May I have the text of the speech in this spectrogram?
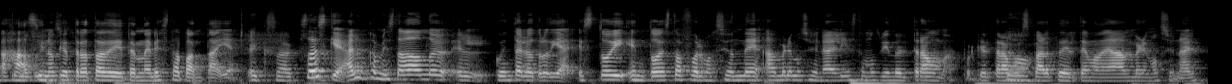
ajá, sino que trata de tener esta pantalla. Exacto. ¿Sabes qué? Algo que me estaba dando el, cuenta el otro día, estoy en toda esta formación de hambre emocional y estamos viendo el trauma, porque el trauma es oh. parte del tema de hambre emocional.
